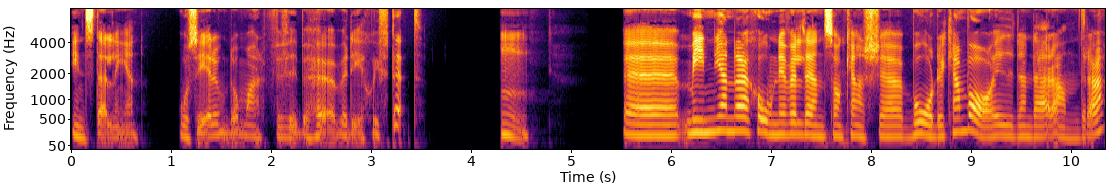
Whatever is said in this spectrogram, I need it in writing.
inställningen hos er ungdomar, för vi behöver det skiftet. Mm. Eh, min generation är väl den som kanske både kan vara i den där andra,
